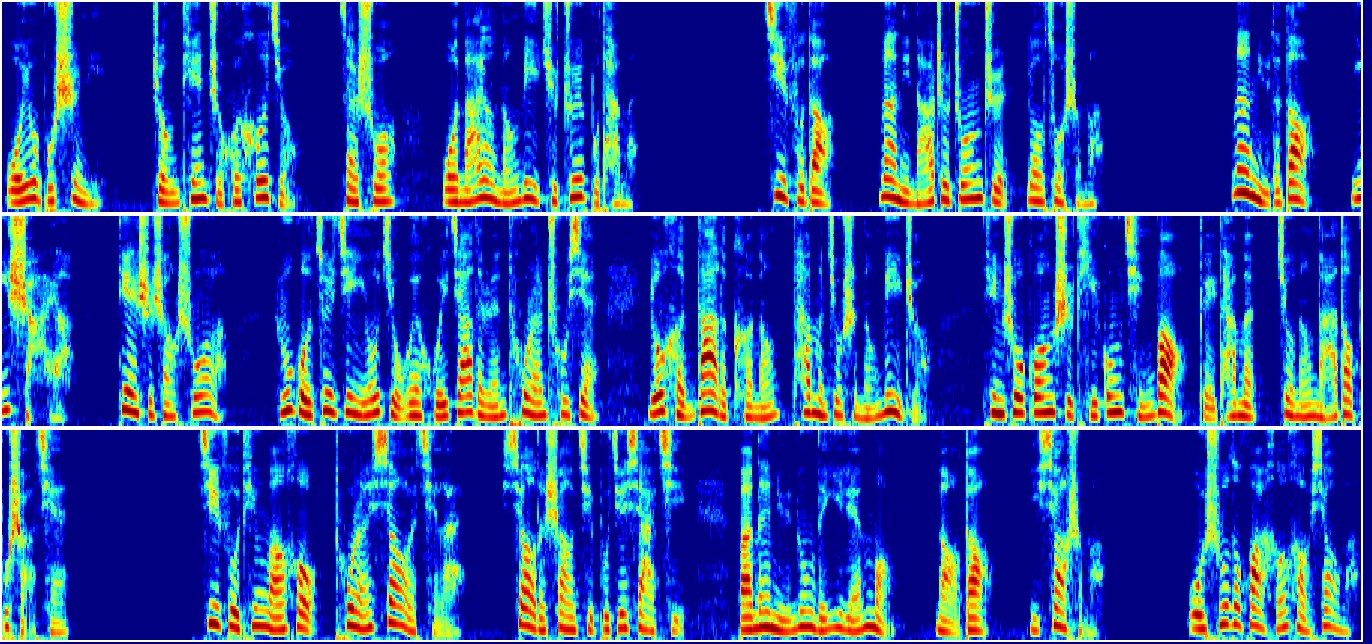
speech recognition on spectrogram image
我又不是你，整天只会喝酒。再说，我哪有能力去追捕他们？”继父道：“那你拿着装置要做什么？”那女的道：“你傻呀！电视上说了。”如果最近有九位回家的人突然出现，有很大的可能他们就是能力者。听说光是提供情报给他们就能拿到不少钱。继父听完后突然笑了起来，笑得上气不接下气，把那女弄得一脸懵，恼道：“你笑什么？我说的话很好笑吗？”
